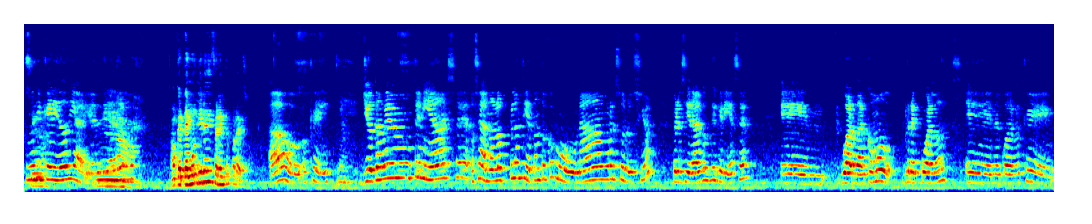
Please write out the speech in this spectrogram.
como Sí, mi no. querido diario. El diario. No. Aunque tengo un diario diferente para eso. Oh, ok. Yo también tenía ese, o sea, no lo planteé tanto como una resolución, pero sí era algo que quería hacer, eh, guardar como recuerdos eh, en el cuaderno que,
